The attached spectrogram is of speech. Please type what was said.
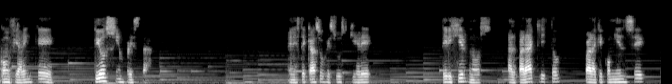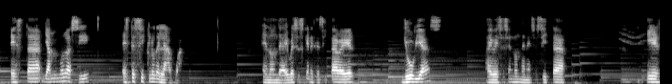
Confiar en que Dios siempre está. En este caso Jesús quiere dirigirnos al Paráclito para que comience esta, llamémoslo así, este ciclo del agua, en donde hay veces que necesita haber lluvias, hay veces en donde necesita ir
